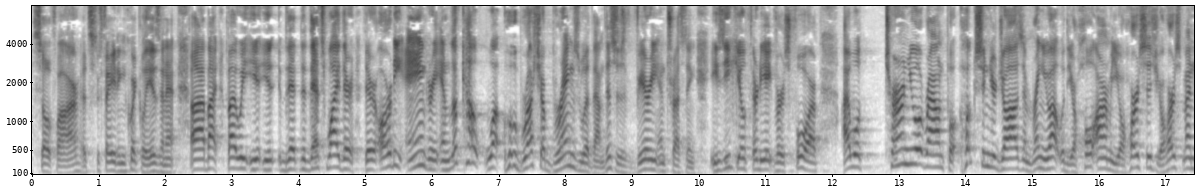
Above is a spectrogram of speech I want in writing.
so far. It's fading quickly, isn't it? Uh, but but we, you, you, that, that's why they're they're already angry. And look how what who Russia brings with them. This is very interesting. Ezekiel 38 verse 4. I will turn you around, put hooks in your jaws, and bring you out with your whole army, your horses, your horsemen,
